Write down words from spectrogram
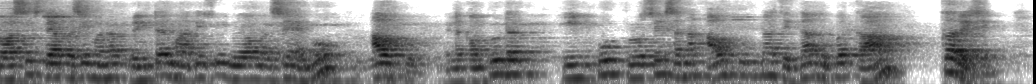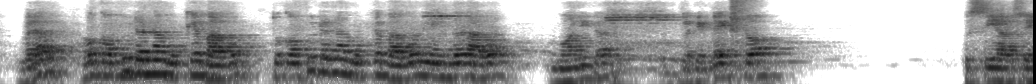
પ્રોસેસ થયા પછી મને પ્રિન્ટરમાંથી શું જોવા મળશે એનું આઉટપુટ એટલે કમ્પ્યુટર ઇનપુટ પ્રોસેસ અને આઉટપુટના સિદ્ધાંત ઉપર કામ કરે છે. બરાબર? હવે કમ્પ્યુટરના મુખ્ય ભાગો. તો કમ્પ્યુટરના મુખ્ય ભાગોની અંદર આવો મોનિટર એટલે કે ડેસ્કટોપ પછી આવશે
